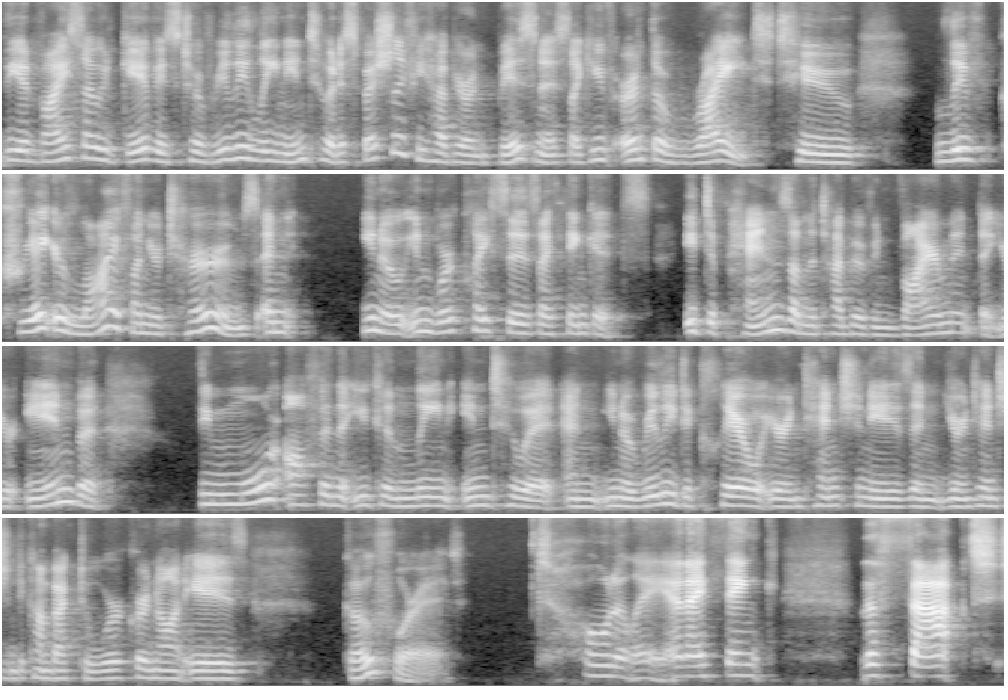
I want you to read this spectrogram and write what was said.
the advice I would give is to really lean into it, especially if you have your own business. Like you've earned the right to live, create your life on your terms. And, you know, in workplaces, I think it's, it depends on the type of environment that you're in, but the more often that you can lean into it and you know really declare what your intention is and your intention to come back to work or not is go for it totally and i think the fact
